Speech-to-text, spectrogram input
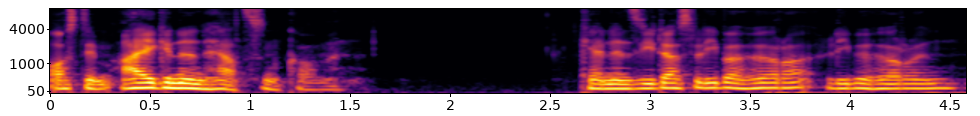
aus dem eigenen Herzen kommen. Kennen Sie das, liebe Hörer, liebe Hörerinnen?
